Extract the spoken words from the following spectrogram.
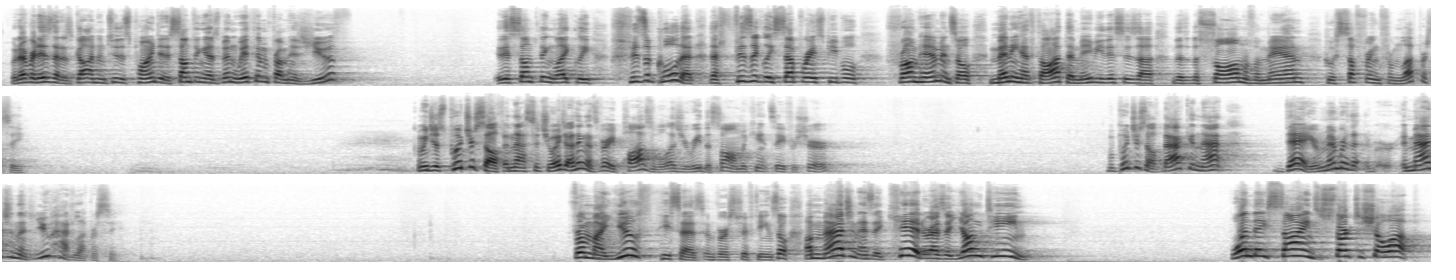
whatever it is that has gotten him to this point, it is something that has been with him from his youth. It is something likely physical that, that physically separates people from him. And so many have thought that maybe this is a, the, the psalm of a man who is suffering from leprosy. I mean, just put yourself in that situation. I think that's very plausible as you read the psalm. We can't say for sure. But put yourself back in that day. Remember that, imagine that you had leprosy. From my youth, he says in verse 15. So imagine as a kid or as a young teen, one day signs start to show up.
